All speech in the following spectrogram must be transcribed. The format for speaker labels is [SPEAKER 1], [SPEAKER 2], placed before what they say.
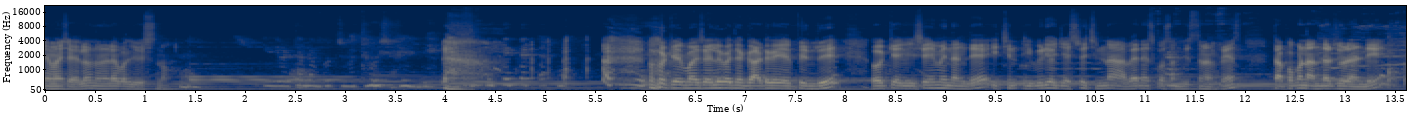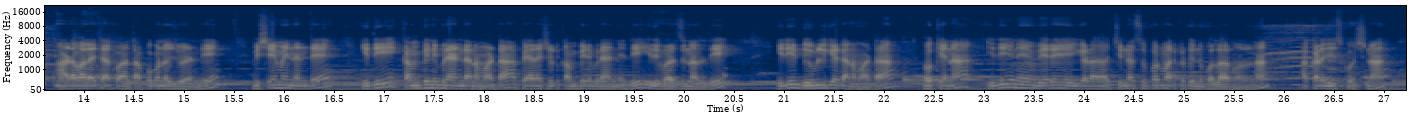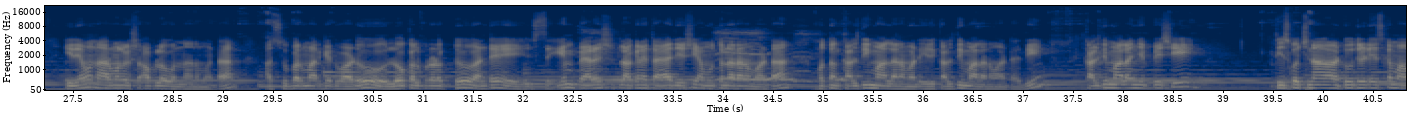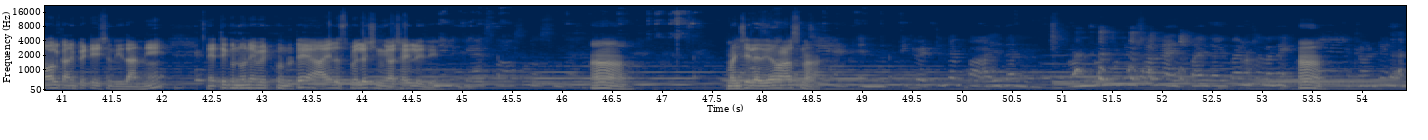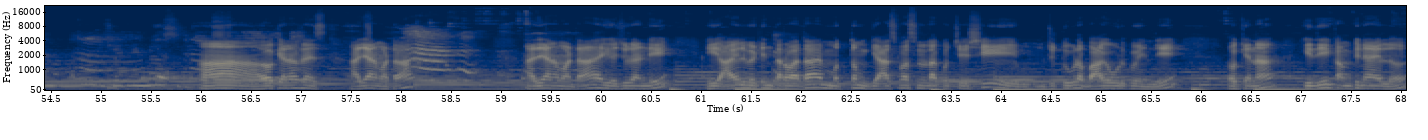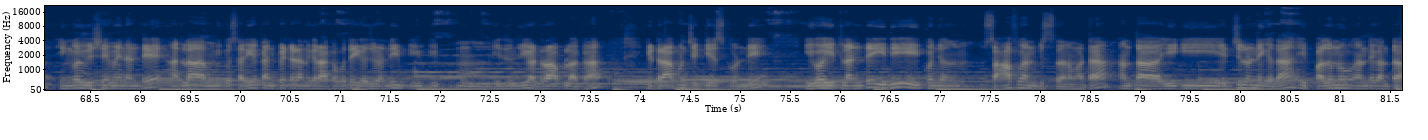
[SPEAKER 1] ఏమో శైలు నూనె డబ్బులు చేస్తున్నావు. ఓకే మా శైలి కొంచెం ఘాటుగా చెప్పింది. ఓకే విషయం ఏంటంటే ఈ చిన్న ఈ వీడియో జస్ట్ చిన్న అవేర్నెస్ కోసం తీస్తున్నాం ఫ్రెండ్స్ తప్పకుండా అందరు చూడండి. ఆడవాళ్ళు అయితే తప్ప- తప్పకుండా చూడండి. విషయం ఏంటంటే ఇది కంపెనీ బ్రాండ్ అనమాట పారాషూట్ కంపెనీ బ్రాండ్ ఇది. ఇది ఒరిజినల్ది ఇది డూప్లికేట్ అనమాట ఓకేనా? ఇది నేను వేరే ఇక్కడ చిన్న సూపర్ మార్కెట్ ఉంది బొల్లారం వలన అక్కడ తీసుకొచ్చిన. ఇదేమో నార్మల్గా షాప్లో అనమాట. ఆ సూపర్ మార్కెట్ వాడు లోకల్ ప్రోడక్ట్ అంటే సేమ్ పారాషూట్ లాగానే తయారు చేసి అమ్ముతున్నారు అనమాట మొత్తం కల్తీ మాల్ అనమాట ఇది కల్తీ మాల్ అనమాట ఇది కల్తీ మాల్ అని చెప్పేసి తీసుకొచ్చిన టూ త్రీ డేస్గా మా వాళ్ళు కనిపెట్టేసింది దాన్ని. నెత్తికి నూనె పెట్టుకుంటుంటే ఆయిల్ స్మెల్ వచ్చింది కదా శైలు ఇది. మంచి లేదు వాసన? ఓకేనా ఫ్రెండ్స్ అదే అనమాట అదే అనమాట ఇక చూడండి ఈ ఆయిల్ పెట్టిన తర్వాత మొత్తం గ్యాస్ వాసన లాగా వచ్చేసి జుట్టు కూడా బాగా ఊడిపోయింది. ఓకేనా? ఇది కంపెనీ ఆయిల్. ఇంకో విషయం ఏంటంటే అట్లా మీకు సరిగా కనిపెట్టడానికి రాకపోతే ఇక చూడండి ఇది ఉంది ఆ డ్రాప్ లాగా. ఈ డ్రాప్ని చెక్ చేసుకోండి. ఇగో ఇట్లా అంటే ఇది కొంచెం సాఫ్గా అనిపిస్తుంది అనమాట అంత ఈ ఈ ఎడ్జ్లు ఉన్నాయి కదా ఈ పదును అంటే అంత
